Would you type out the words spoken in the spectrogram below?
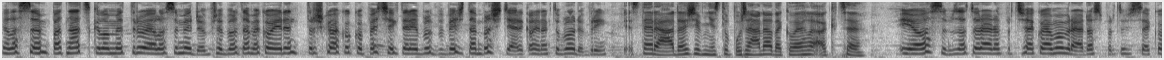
Jela jsem 15 kilometrů, jela jsem je dobře, byl tam jako jeden trošku jako kopeček, který byl blbý, že tam byl štěrk, ale jinak to bylo dobrý. Jste ráda, že město pořádá takovéhle akce? Jo, jsem za to ráda, protože jako já mám rádost, protože se jako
